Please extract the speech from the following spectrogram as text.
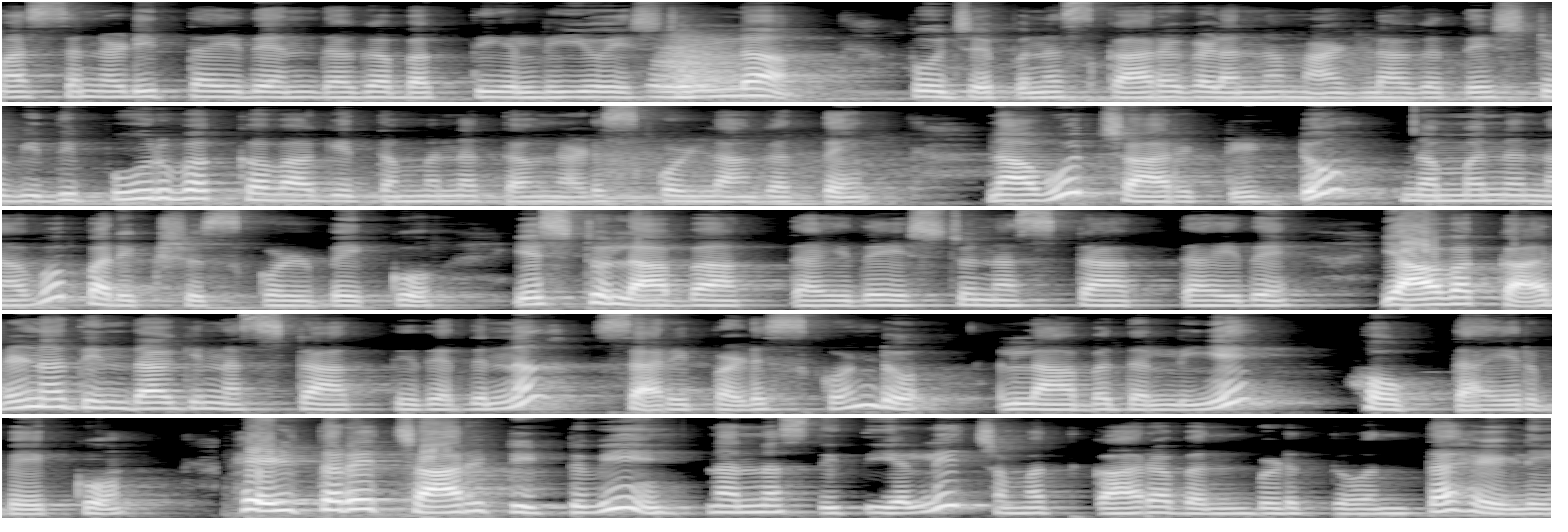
ಮಾಸ ನಡೀತಾ ಇದೆ ಅಂದಾಗ ಭಕ್ತಿಯಲ್ಲಿಯೂ ಎಷ್ಟೆಲ್ಲ ಪೂಜೆ ಪುನಸ್ಕಾರಗಳನ್ನು ಮಾಡಲಾಗತ್ತೆ, ಎಷ್ಟು ವಿಧಿಪೂರ್ವಕವಾಗಿ ತಮ್ಮನ್ನು ತಾವು ನಡೆಸ್ಕೊಳ್ಳಾಗತ್ತೆ. ನಾವು ಚಾರ್ಟ್ ಇಟ್ಟು ನಮ್ಮನ್ನು ನಾವು ಪರೀಕ್ಷಿಸ್ಕೊಳ್ಬೇಕು. ಎಷ್ಟು ಲಾಭ ಆಗ್ತಾ ಇದೆ, ಎಷ್ಟು ನಷ್ಟ ಆಗ್ತಾ ಇದೆ. ಯಾವ ಕಾರಣದಿಂದಾಗಿ ನಷ್ಟ ಆಗ್ತಿದೆ ಅದನ್ನು ಸರಿಪಡಿಸ್ಕೊಂಡು ಲಾಭದಲ್ಲಿಯೇ ಹೋಗ್ತಾ ಇರಬೇಕು. ಹೇಳ್ತಾರೆ, ಚಾರ್ಟ್ ಇಟ್ವಿ, ನನ್ನ ಸ್ಥಿತಿಯಲ್ಲಿ ಚಮತ್ಕಾರ ಬಂದ್ಬಿಡ್ತು ಅಂತ ಹೇಳಿ.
